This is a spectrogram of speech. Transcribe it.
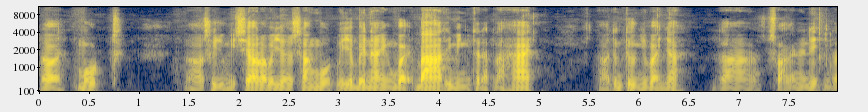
rồi một đó, sử dụng Excel rồi bây giờ sang một bây giờ bên này cũng vậy. Ba thì mình có thể đặt là hai. Đó, tương tự như vậy nhá. Ta xóa cái này đi chúng ta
